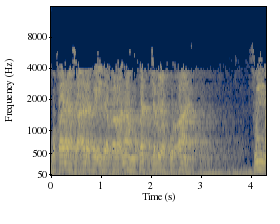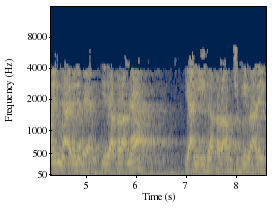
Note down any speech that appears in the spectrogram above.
وقال تعالى فإذا قرأناه فاتبع قرآنه ثم إن علينا بيانه. إذا قرأناه يعني إذا قرأه جبريل عليك.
